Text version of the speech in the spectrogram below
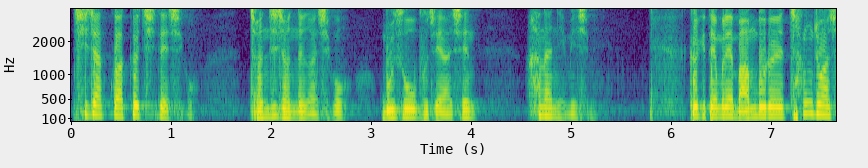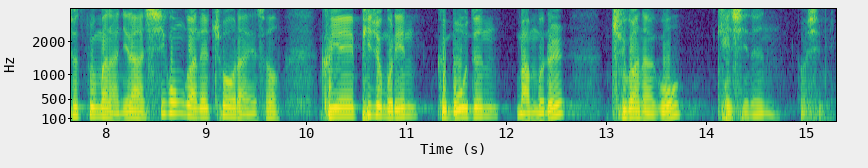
시작과 끝이 되시고 전지전능하시고 무소부재하신 하나님이십니다. 그렇기 때문에 만물을 창조하셨을 뿐만 아니라 시공간을 초월하여서 그의 피조물인 그 모든 만물을 주관하고 계시는 것입니다.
